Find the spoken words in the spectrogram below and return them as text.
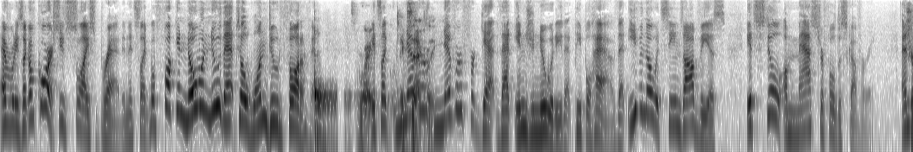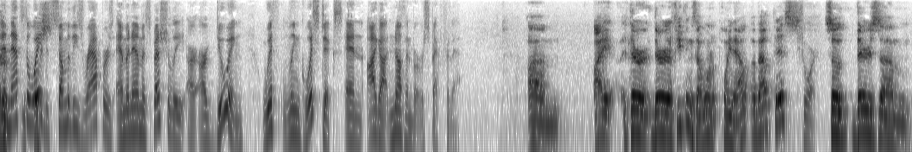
everybody's like, of course you slice bread. And it's like, well, fucking no one knew that till one dude thought of it. Right. It's like never Exactly. never forget that ingenuity that people have. That even though it seems obvious, it's still a masterful discovery. And Sure, and that's the way course. that some of these rappers, Eminem especially, are, are doing with linguistics. And I got nothing but respect for that. Um, I there there are a few things I want to point out about this. Sure. So there's um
